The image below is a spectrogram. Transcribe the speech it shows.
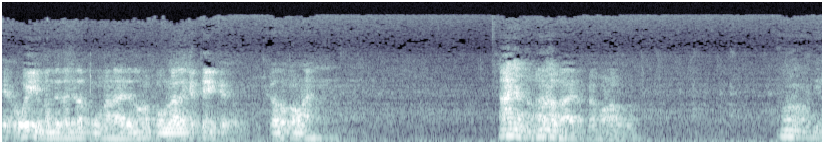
ਇਹ ਉਹੀ ਬੰਦੇ ਦਾ ਜਿਹੜਾ ਫੋਨ ਵਾਲਾ ਹੈ, ਜਦੋਂ ਮੈਂ ਫੋਨ ਲਾ ਲਿਆ ਕਿੱਥੇ ਕਿ- ਕਦੋਂ ਪਾਉਣਾ ਹੈ? ਆ ਜਾਂਦਾ ਹੁਣ ਹੁਣ ਆਇਆ ਤਾਂ ਆਊਗਾ ਹੁਣ ਆ ਗਿਆ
